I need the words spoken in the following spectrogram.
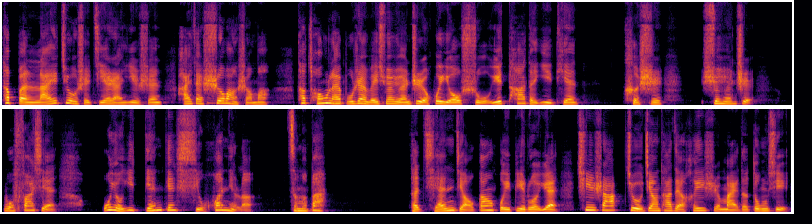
他本来就是孑然一身，还在奢望什么？他从来不认为轩辕志会有属于他的一天。可是。轩辕志，我发现我有一点点喜欢你了，怎么办？他前脚刚回碧落院，七杀就将他在黑市买的东西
